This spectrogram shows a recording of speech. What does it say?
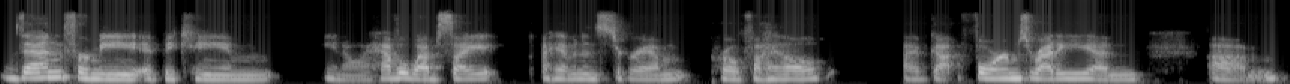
then for me, it became, you know, I have a website, I have an Instagram profile, I've got forms ready and um,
